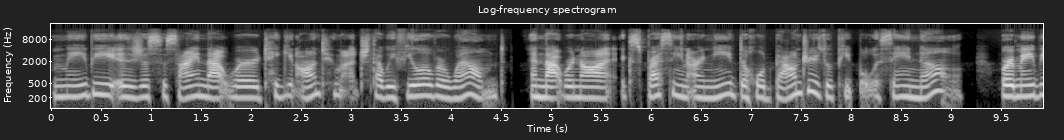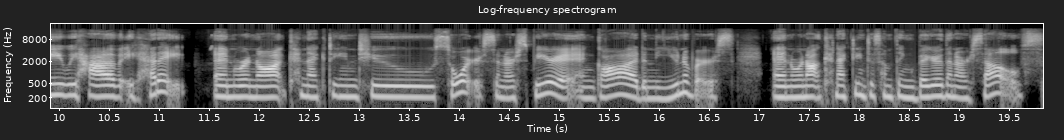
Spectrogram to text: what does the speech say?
maybe is just a sign that we're taking on too much, that we feel overwhelmed, and that we're not expressing our need to hold boundaries with people with saying no. Or maybe we have a headache and we're not connecting to source and our spirit and God and the universe, and we're not connecting to something bigger than ourselves.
